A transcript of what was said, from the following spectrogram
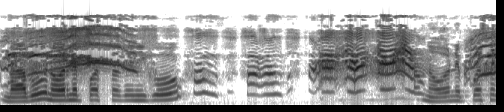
बाबू नोर ने पस्त देनी को। नोर ने पस्त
